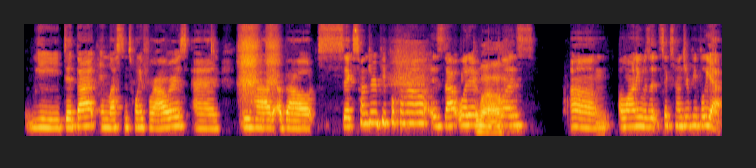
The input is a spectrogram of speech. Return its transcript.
we did that in less than 24 hours and we had about 600 people come out. Is that what it wow. was? Um, Alani was it 600 people? Yeah.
